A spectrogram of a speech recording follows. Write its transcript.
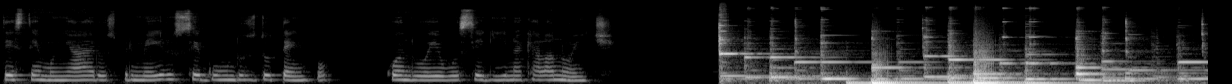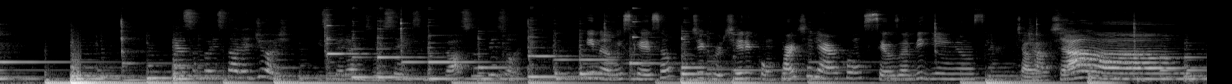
testemunhar os primeiros segundos do tempo, quando eu o segui naquela noite. Compartilhar com seus amiguinhos. tchau. tchau. tchau. tchau.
